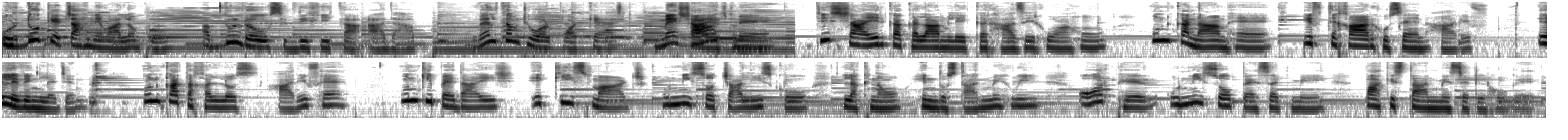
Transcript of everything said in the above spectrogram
اردو کے چاہنے والوں کو عبد الرو صدیقی کا آداب۔ Welcome to our podcast میں شاعر میں جس شاعر کا کلام لے کر حاضر ہوا ہوں ان کا نام ہے Iftikhar Hussain Arif a living legend ان کا تخلص عارف ہے۔ ان کی پیدائش اکیس مارچ انیس سو چالیس کو لکھنؤ ہندوستان میں ہوئی اور پھر انیس سو پینسٹھ میں پاکستان میں سیٹل ہو گئے۔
